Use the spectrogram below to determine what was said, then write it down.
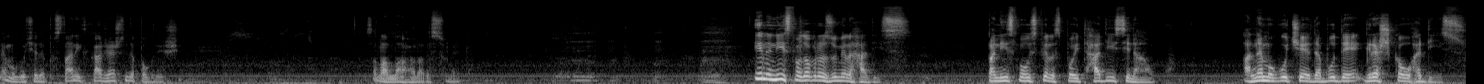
Nemoguće da poslanik kaže nešto da pogreši. Sallallahu ala rasulina. Ili nismo dobro razumjeli hadis, pa nismo uspjeli spojiti hadis i nauku. Ali nemoguće je da bude greška u hadisu.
